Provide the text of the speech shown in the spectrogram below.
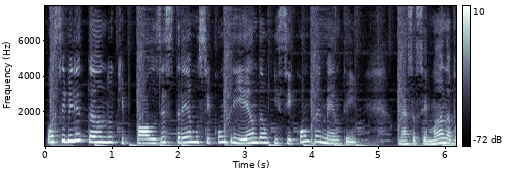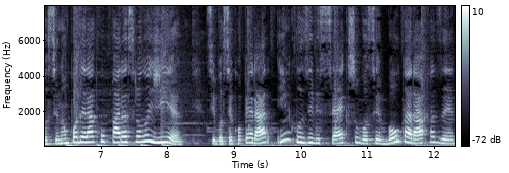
possibilitando que polos extremos se compreendam e se complementem. Nessa semana você não poderá culpar a astrologia. Se você cooperar, inclusive sexo, você voltará a fazer.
